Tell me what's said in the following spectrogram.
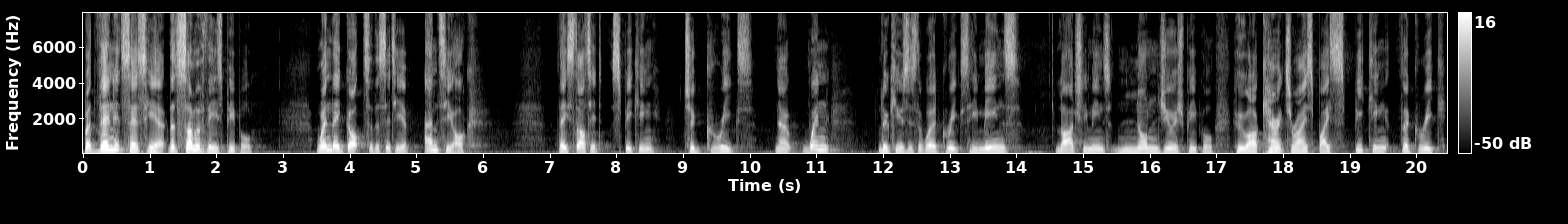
But then it says here that some of these people, when they got to the city of Antioch, they started speaking to Greeks. Now, when Luke uses the word Greeks, he means largely means non Jewish people who are characterized by speaking the Greek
